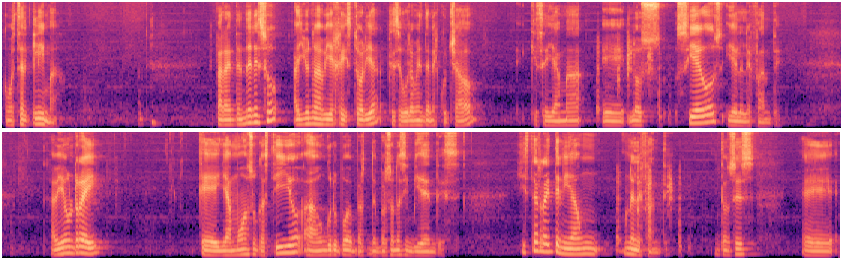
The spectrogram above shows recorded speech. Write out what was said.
cómo está el clima. Para entender eso hay una vieja historia que seguramente han escuchado que se llama eh, Los ciegos y el elefante. Había un rey que llamó a su castillo a un grupo de, personas invidentes. Y este rey tenía un, elefante. Entonces eh,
